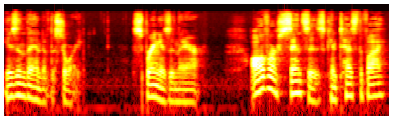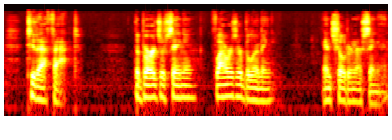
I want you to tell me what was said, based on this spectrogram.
isn't the end of the story. Spring is in the air. All of our senses can testify to that fact. The birds are singing, flowers are blooming, and children are singing.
